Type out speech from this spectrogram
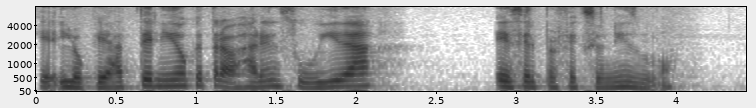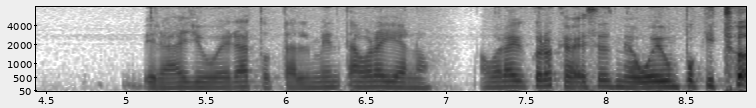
que lo que ha tenido que trabajar en su vida es el perfeccionismo verá, yo era totalmente, ahora ya no. Ahora yo creo que a veces me voy un poquito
